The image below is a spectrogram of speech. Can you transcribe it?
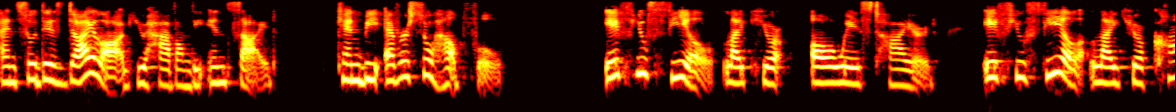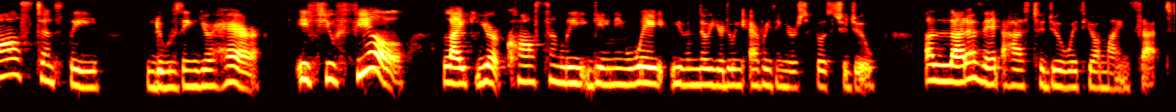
And so this dialogue you have on the inside can be ever so helpful. If you feel like you're always tired, if you feel like you're constantly losing your hair, if you feel like you're constantly gaining weight even though you're doing everything you're supposed to do, a lot of it has to do with your mindset.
